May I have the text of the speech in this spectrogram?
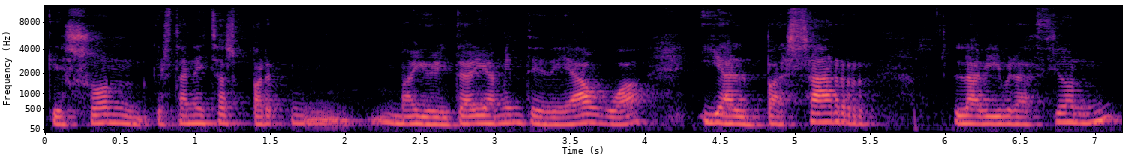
que, son, que están hechas mm, mayoritariamente de agua y al pasar la vibración,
